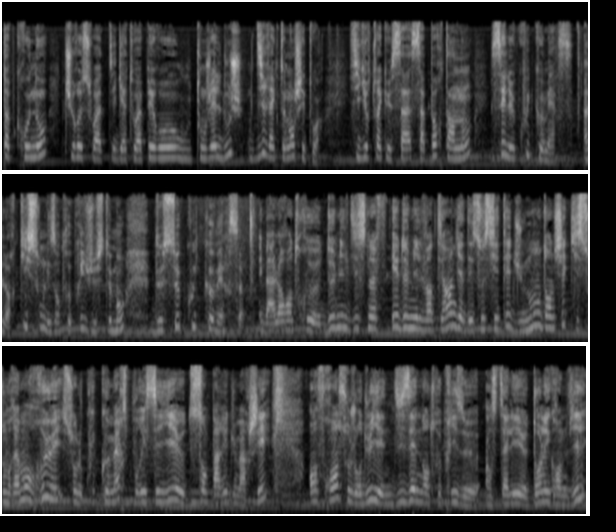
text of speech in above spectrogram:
top chrono, tu reçois tes gâteaux apéro ou ton gel douche directement chez toi. Figure-toi que ça, ça porte un nom, c'est le quick commerce. Alors, qui sont les entreprises justement de ce quick commerce? Eh ben alors entre 2019 et 2021, il y a des sociétés du monde entier qui sont vraiment ruées sur le quick commerce pour essayer euh, de s'emparer du marché. En France, aujourd'hui, il y a une dizaine d'entreprises euh, installées euh, dans les grandes villes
